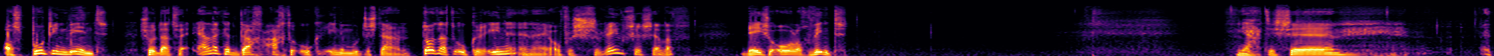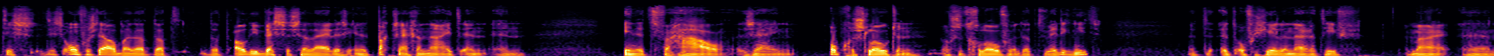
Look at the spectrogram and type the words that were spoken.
als Poetin wint, zodat we elke dag achter Oekraïne moeten staan, totdat Oekraïne, en hij overschreef zichzelf, deze oorlog wint. Ja, het is, uh, het is, het is onvoorstelbaar dat, dat, dat al die westerse leiders in het pak zijn genaaid en, en in het verhaal zijn opgesloten. Of ze het geloven, dat weet ik niet. Het, het officiële narratief. Maar uh,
